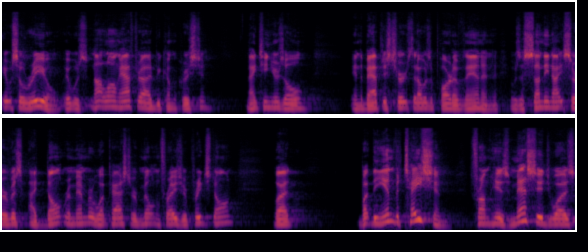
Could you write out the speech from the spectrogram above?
it was so real. It was not long after I had become a Christian, 19 years old, in the Baptist church that I was a part of then, and it was a Sunday night service. I don't remember what Pastor Milton Frazier preached on, but but the invitation from his message was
